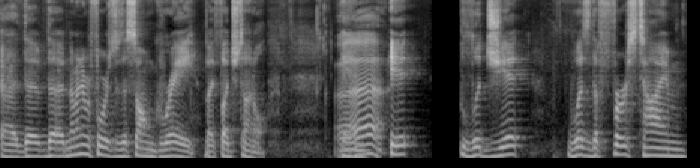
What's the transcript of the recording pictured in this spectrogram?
uh, the the number number four is the song "Gray" by Fudge Tunnel, and Ah. it legit was the first time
